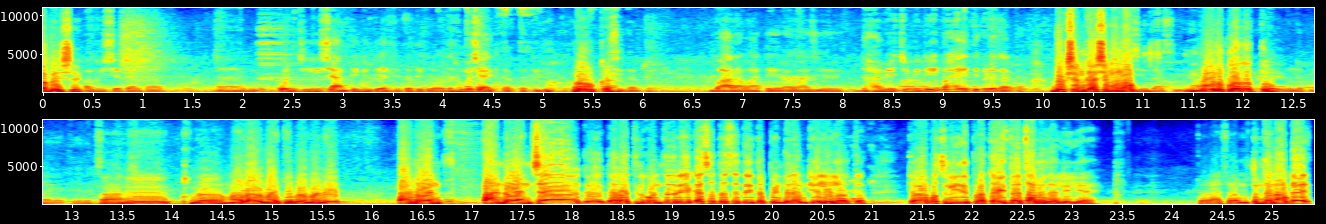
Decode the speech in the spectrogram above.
अभिषेक. अभिषेक करतात. अं, कोणची शांती बिंती असली तर तिकडं धर्मशाळेत करतात ती लोक हो काय करतात. बारावा तेरावा जे दहाव्याची विधी बाहेर तिकडे करतात. दक्षिण काशी म्हणून दक्षिण काशी. आप- ओळखला जातो. हो ओळखलं जातं आणि अं, मला माहितीप्रमाणे पांडवां पांडवांच्या घ- घरातील कोणत्या तरी एका सदस्याचं इथं पिंडदान केलेलं होतं. केलेलं. तेव्हापासून ही प्रथा इथं चालू झालेली आहे. तर असं तुमचं नाव काय? आहे?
